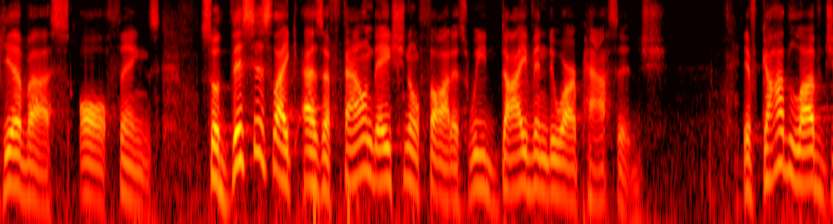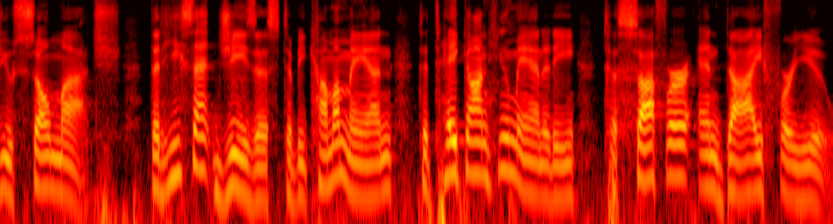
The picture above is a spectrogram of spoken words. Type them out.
give us all things? So, this is like as a foundational thought as we dive into our passage. If God loved you so much that he sent Jesus to become a man, to take on humanity, to suffer and die for you,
